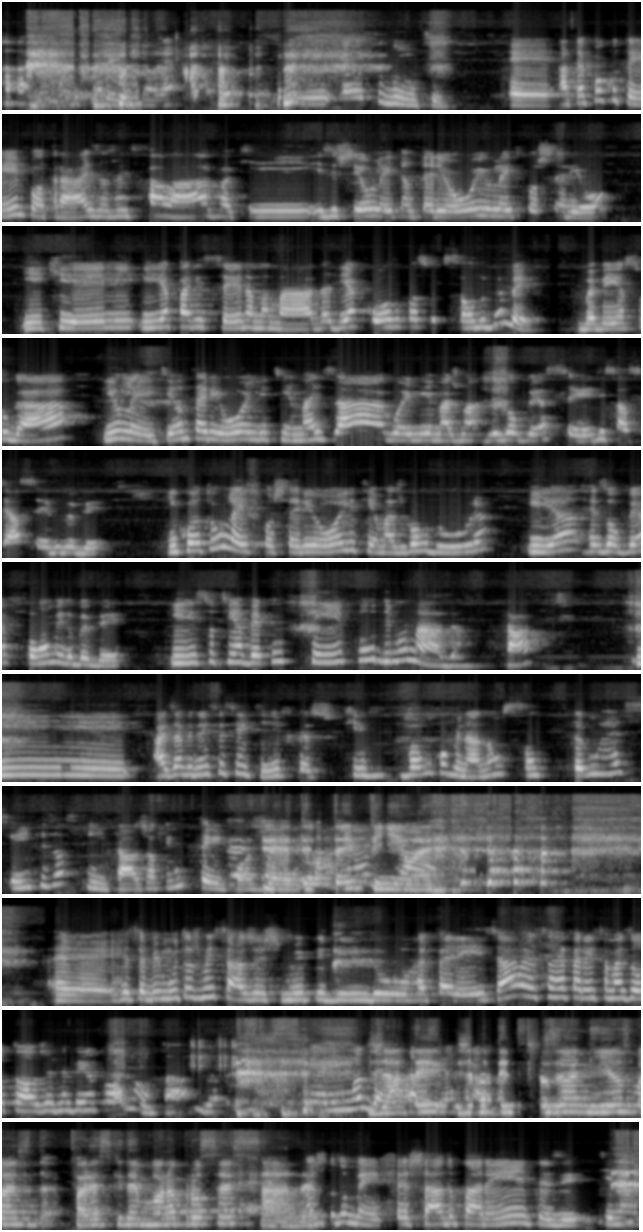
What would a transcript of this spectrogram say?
essa diferença, né? E é o seguinte, é, até pouco tempo atrás, a gente falava que existia o leite anterior e o leite posterior, e que ele ia aparecer na mamada de acordo com a sucção do bebê. O bebê ia sugar e o leite anterior ele tinha mais água, ele ia mais resolver a sede, saciar a sede do bebê. Enquanto o leite posterior ele tinha mais gordura, ia resolver a fome do bebê. E isso tinha a ver com o tempo de mamada, tá? E as evidências científicas, que vamos combinar, não são tão recentes assim, tá? Já tem um tempo. É, tem um tempinho, é. É, recebi muitas mensagens me pedindo referência. Ah, essa referência mais atual já não é bem atual, não, tá? Já, e aí já tem, já tem seus aninhos, mas parece que demora a processar, é, né? Mas tudo bem, fechado parêntese, que não é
